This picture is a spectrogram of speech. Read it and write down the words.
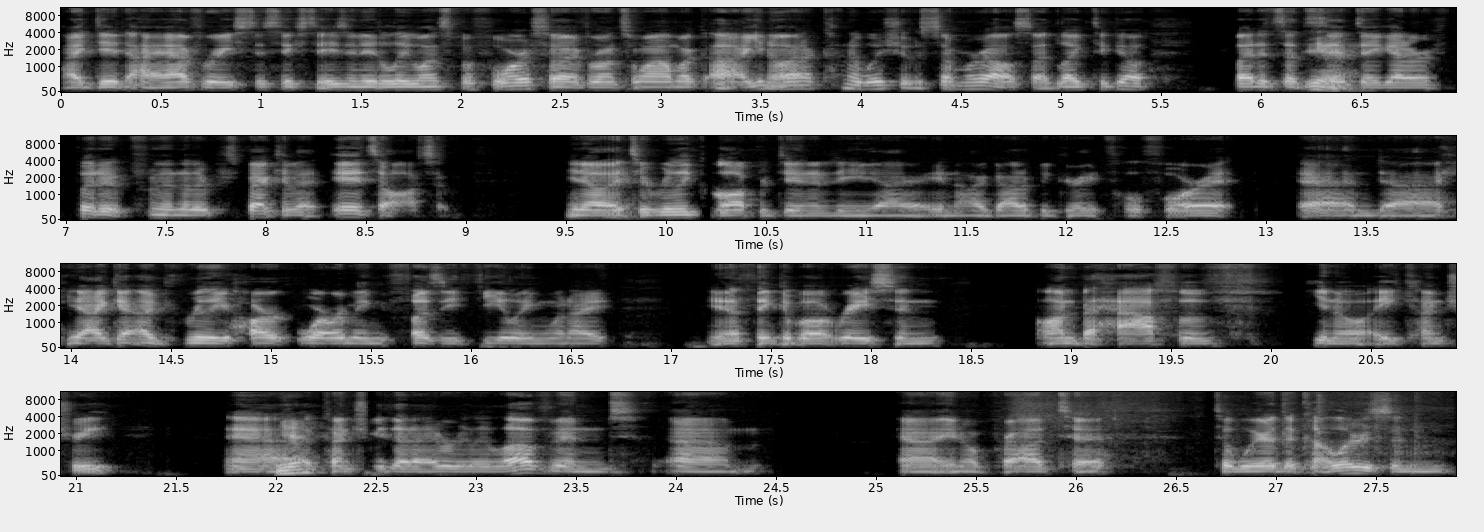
I did. I have raced the six days in Italy once before, so every once in a while I'm like, ah, oh, you know, what? I kind of wish it was somewhere else. I'd like to go, but it's at the yeah. same time. Got to put it from another perspective. It's awesome you know, it's a really cool opportunity. I, you know, I got to be grateful for it. And uh, yeah, I get a really heartwarming, fuzzy feeling when I, you know, think about racing on behalf of you know a country, uh, yeah. a country that I really love, and um, uh, you know, proud to to wear the colors and,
